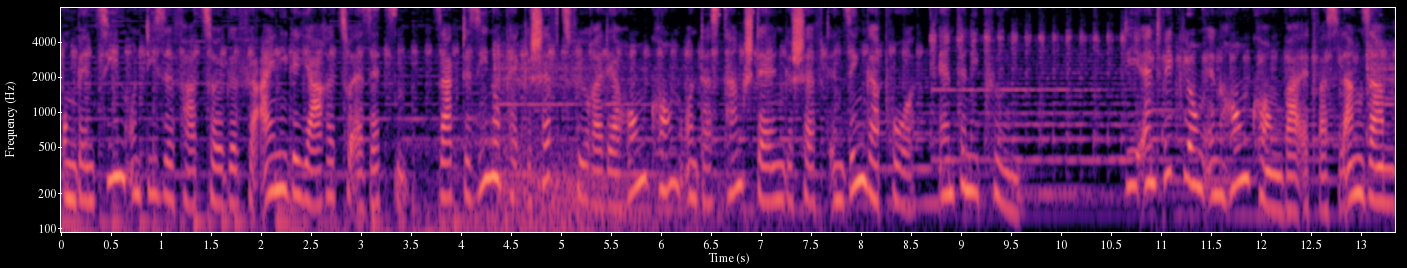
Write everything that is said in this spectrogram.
um Benzin- und Dieselfahrzeuge für einige Jahre zu ersetzen, sagte Sinopec-Geschäftsführer der Hongkong und das Tankstellengeschäft in Singapur, Anthony Kuhn. Die Entwicklung in Hongkong war etwas langsam,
